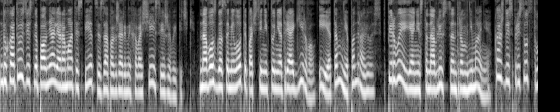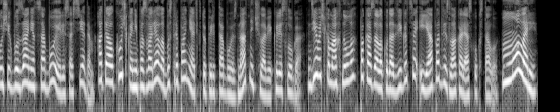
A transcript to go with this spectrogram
Духоту здесь наполняли ароматы специй, запах жареных овощей и свежей выпечки. На возглас Амилоты почти никто не отреагировал, и это мне понравилось. Впервые я не становлюсь центром внимания. Каждый из присутствующих был занят собой или соседом, а толкучка не позволяла быстро понять, кто перед тобой, знатный человек или слуга. Девочка махнула, показала, куда двигаться, и я подвезла коляску к столу. «Молари!»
